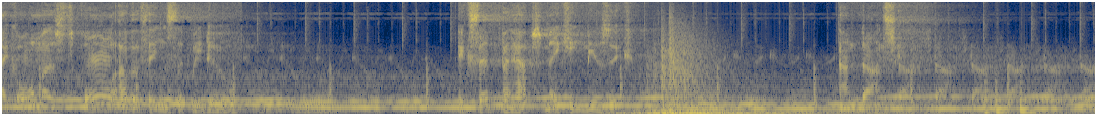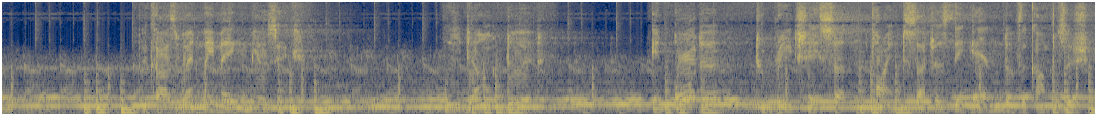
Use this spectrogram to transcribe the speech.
Unlike almost all other things that we do, except perhaps making music and dancing. Because when we make music, we don't do it in order to reach a certain point, such as the end of the composition.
